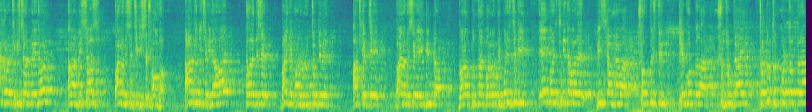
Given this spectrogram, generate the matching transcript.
এখনও চিকিৎসার প্রয়োজন, আমার বিশ্বাস বাংলাদেশের চিকিৎসা সম্ভব। আর যদি সেটি না হয়, তাহলে দেশের বাইরে পাঠানোর উদ্যোগ নেবেন। আজকের যে বাংলাদেশের এই বিপ্লব গণ পরবর্তী পরিস্থিতি, এই পরিস্থিতিতে আমাদের বিশ্রাম নেওয়ার সন্তুষ্টির ঢেকুর তোলার সুযোগ নাই। যতক্ষণ পর্যন্ত না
